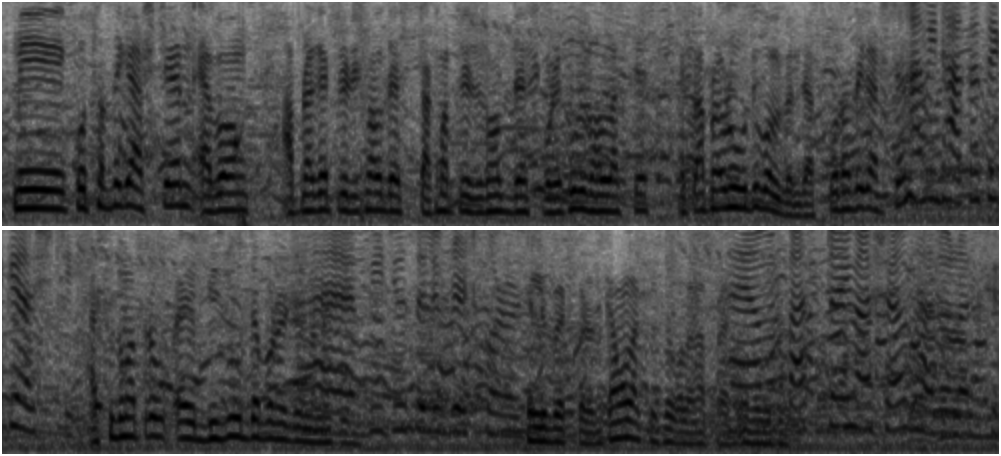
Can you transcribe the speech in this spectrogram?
আপনি কোথা থেকে আসছেন এবং আপনাকে traditional dress Chakma traditional dress পরে খুবই ভালো লাগছে। একটু আপনার অনুভূতি বলবেন জাস্ট কোথা থেকে আসছেন? আমি ঢাকা থেকে আসছি। আর শুধুমাত্র এই বিজু উদযাপনের জন্য নাকি? হ্যাঁ বিজু সেলিব্রেট করার সেলিব্রেট করেন। কেমন লাগতেছে বলেন আপনার হ্যাঁ আমার ফার্স্ট টাইম আসা ভালো লাগছে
